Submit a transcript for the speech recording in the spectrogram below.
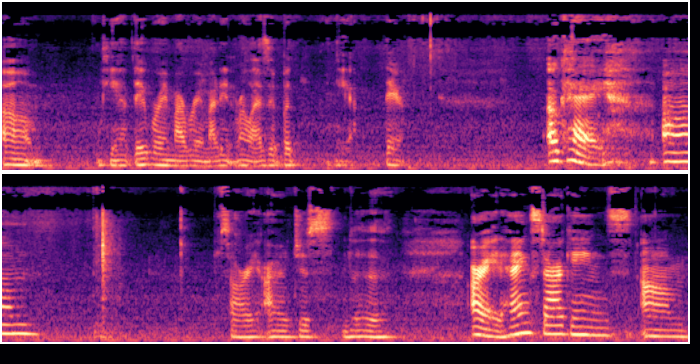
Um, yeah, they were in my room. I didn't realize it, but yeah, there. Okay. Um, sorry, I just, ugh. all right, hang stockings. Um,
